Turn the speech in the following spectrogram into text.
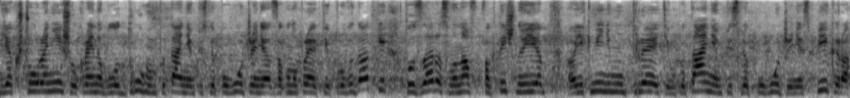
якщо раніше Україна була другим питанням після погодження законопроєктів про видатки, то зараз вона фактично є е, як мінімум третім питанням після погодження спікера,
